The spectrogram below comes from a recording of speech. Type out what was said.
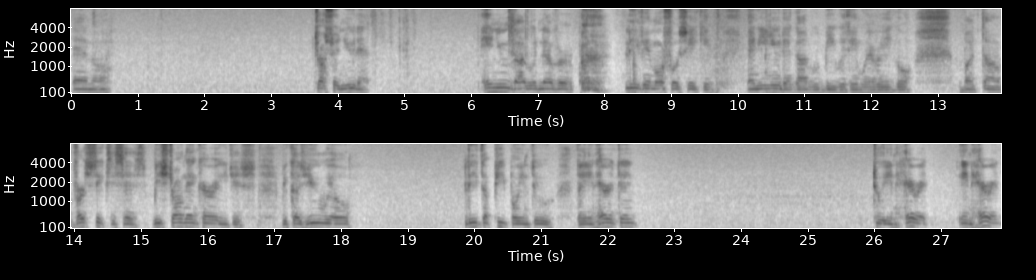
And uh, Joshua knew that. He knew God would never leave him or forsake him. And he knew that God would be with him wherever he go. But uh, verse 6, it says, Be strong and courageous, because you will lead the people into the inheritance to inherit inherit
